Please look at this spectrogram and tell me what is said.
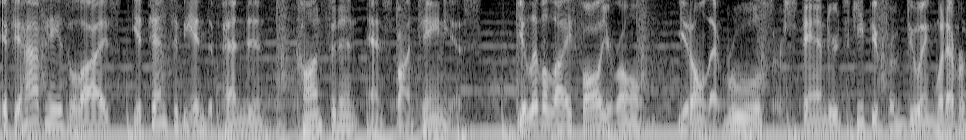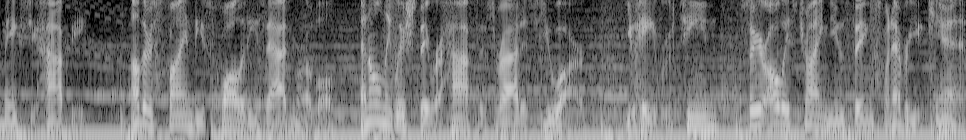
If you have hazel eyes, you tend to be independent, confident, and spontaneous. You live a life all your own. You don't let rules or standards keep you from doing whatever makes you happy. Others find these qualities admirable and only wish they were half as rad as you are. You hate routine, so you're always trying new things whenever you can.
